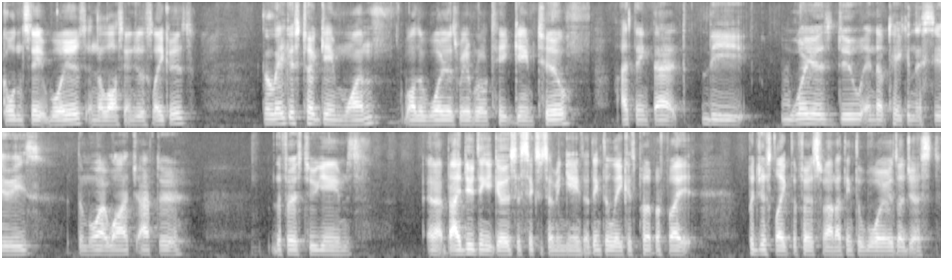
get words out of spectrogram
Golden State Warriors and the Los Angeles Lakers. The Lakers took game 1 while the Warriors were able to take game 2. I think that the Warriors do end up taking this series. The more I watch after the first two games. And I, but I do think it goes to six or seven games. I think the Lakers put up a fight, but just like the first round, I think the Warriors are just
